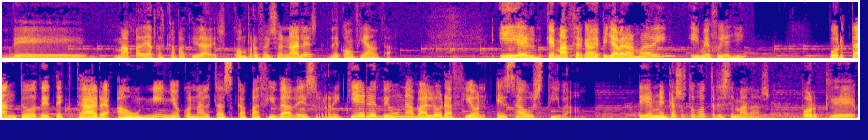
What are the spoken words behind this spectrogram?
de mapa de altas capacidades con profesionales de confianza. Y el que más cerca me pillaba era el Moradín y me fui allí. Por tanto, detectar a un niño con altas capacidades requiere de una valoración exhaustiva. Y en mi caso estuvo tres semanas, porque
